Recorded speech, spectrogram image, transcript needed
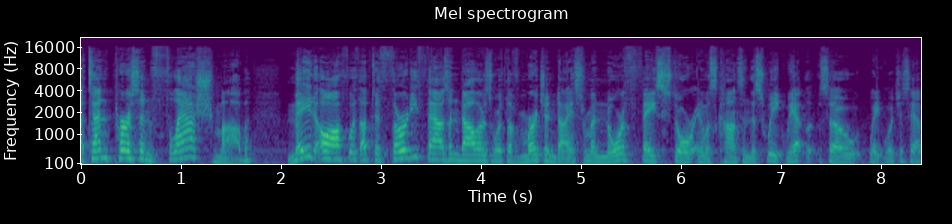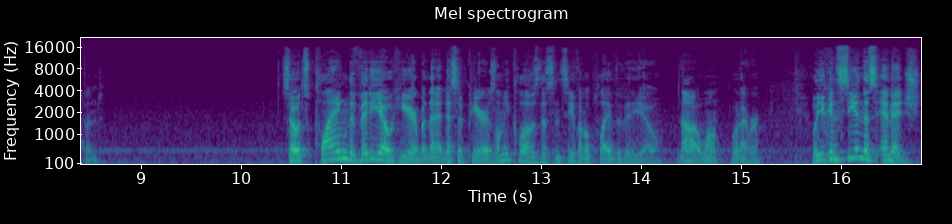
A 10 person flash mob made off with up to $30,000 worth of merchandise from a North Face store in Wisconsin this week. We have, so, wait, what just happened? So it's playing the video here, but then it disappears. Let me close this and see if it'll play the video. No, it won't. Whatever. Well, you can see in this image,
